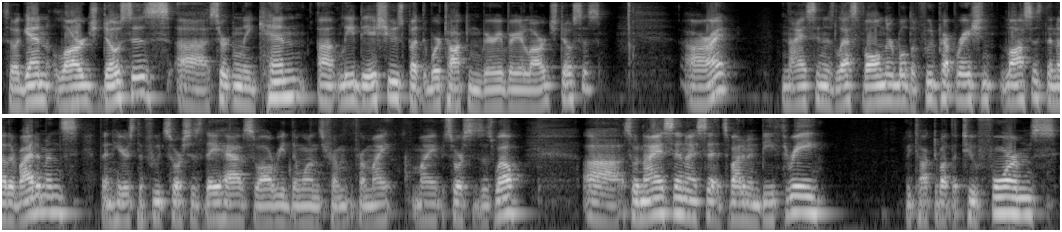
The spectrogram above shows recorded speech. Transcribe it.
So again, large doses uh, certainly can uh, lead to issues, but we're talking very, very large doses. All right. Niacin is less vulnerable to food preparation losses than other vitamins. Then here's the food sources they have, so I'll read the ones from, from my, my sources as well. Uh, so niacin, I said it's vitamin B3. We talked about the two forms.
